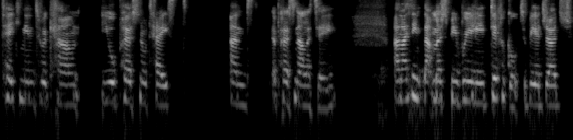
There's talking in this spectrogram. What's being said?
taking into account your personal taste and a personality. And I think that must be really difficult to be a judge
